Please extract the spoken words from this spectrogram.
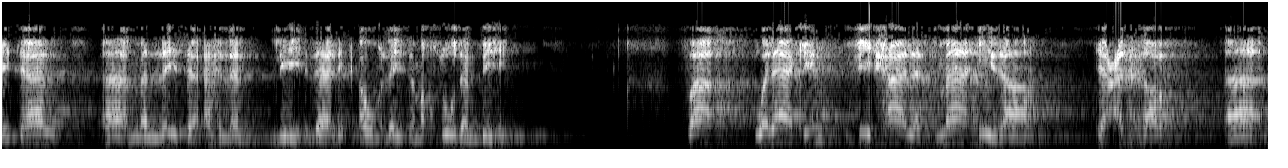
قتال آه، من ليس أهلا لذلك أو ليس مقصودا به. ف ولكن في حالة ما إذا تعذر آه،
